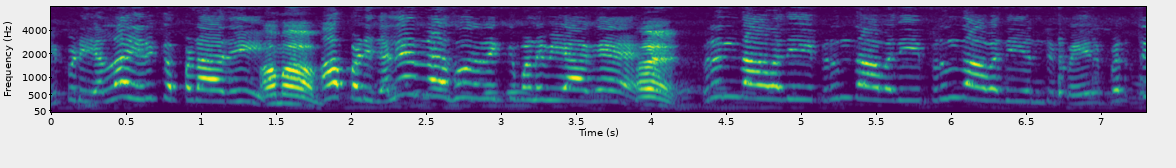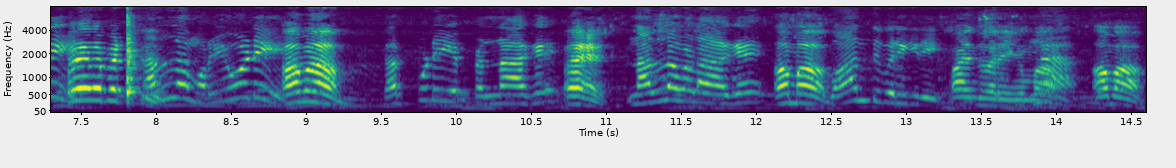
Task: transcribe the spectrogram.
இப்படி எல்லாம் இருக்கப்படாது. ஆமாம். அப்படி ஜலேந்திராசூரனுக்கு மனைவியாக பிருந்தாவதி பிருந்தாவதி பிருந்தாவதி என்று பெயர் பெற்று பெயரை பெற்று. நல்ல முறையோடு ஆமாம். கற்புடைய பெண்ணாக நல்லவளாக ஆமாம். வாழ்ந்து வருகிறேன். பாய்ந்து வரீங்கம்மா ஆமாம்.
